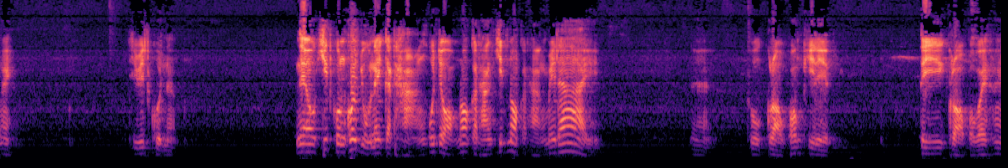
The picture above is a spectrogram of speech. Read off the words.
ไง ชีวิตคุณนะแนวคิดคุณก็อยู่ในกระถางคุณจะออกนอกกระถางคิดนอกกระถางไม่ได้นะถูกกรอบของกิเลสตีกรอบเอาไว้ให้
